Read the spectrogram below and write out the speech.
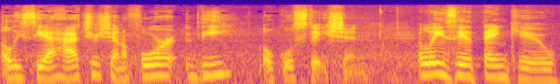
Alicia Hatcher, Channel 4, the local station. Alicia, thank you.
